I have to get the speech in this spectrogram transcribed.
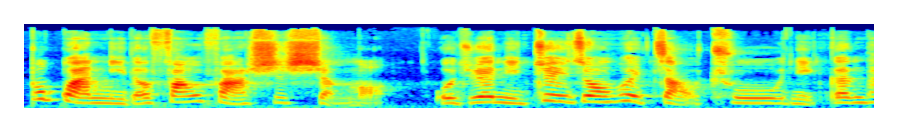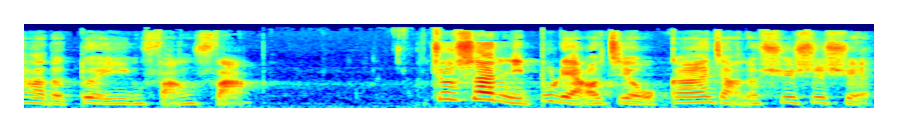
不管你的方法是什么，我觉得你最终会找出你跟它的对应方法。就算你不了解我刚才讲的叙事学，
